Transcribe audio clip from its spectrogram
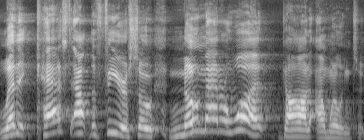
let it cast out the fear so no matter what, God, I'm willing to.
